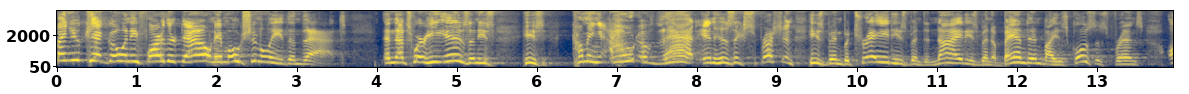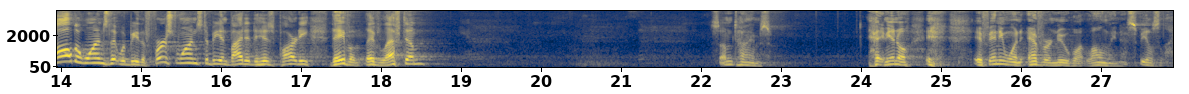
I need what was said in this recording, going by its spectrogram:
Man, you can't go any farther down emotionally than that. And that's where he is. And he's, he's coming out of that in his expression. He's been betrayed, he's been denied, he's been abandoned by his closest friends. All the ones that would be the first ones to be invited to his party, they've, they've left him. Sometimes, you know, if anyone ever knew what loneliness feels like,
